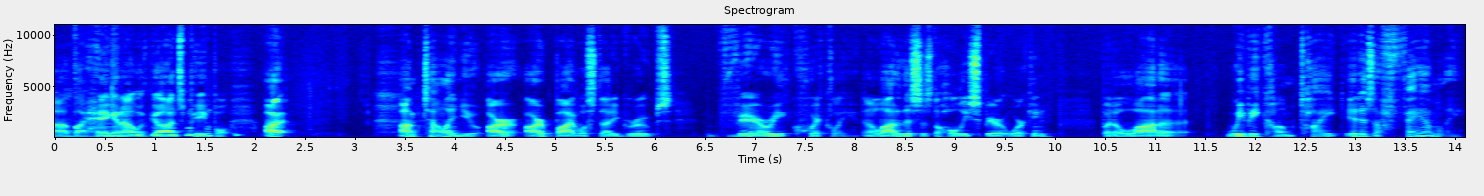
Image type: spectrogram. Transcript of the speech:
uh, by hanging out with God's people. I I'm telling you, our our Bible study groups very quickly, and a lot of this is the Holy Spirit working, but a lot of we become tight. It is a family,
